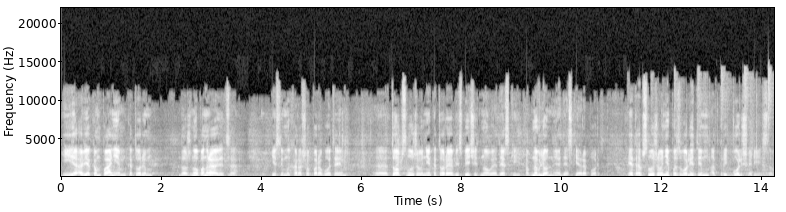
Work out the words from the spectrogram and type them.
И авиакомпаниям, которым должно понравиться, если мы хорошо поработаем, э, то обслуживание, которое обеспечит новый одесский, обновленный одесский аэропорт, это обслуживание позволит им открыть больше рейсов.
